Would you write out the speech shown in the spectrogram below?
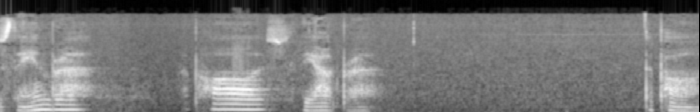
Is the in breath, the pause, the out breath, the pause.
